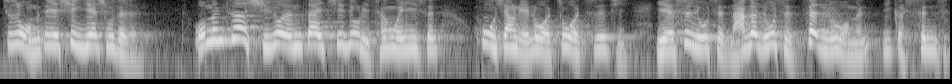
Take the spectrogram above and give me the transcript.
就是我们这些信耶稣的人。我们这许多人在基督里成为一身，互相联络做肢体也是如此。哪个如此？正如我们一个身子。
